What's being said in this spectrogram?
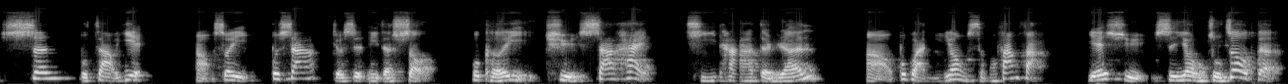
身不造业，啊，所以不杀就是你的手不可以去杀害其他的人，啊，不管你用什么方法，也许是用诅咒的，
